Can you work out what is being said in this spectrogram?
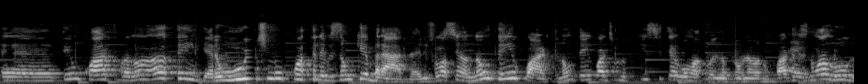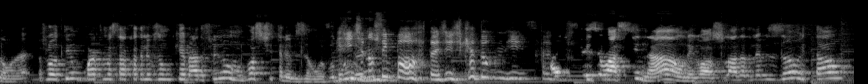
é, tem um quarto pra nós? Ah, tem. Era o último com a televisão quebrada. Ele falou assim: ó, não tem o quarto, não tem o quarto, porque se tem alguma coisa, problema no quarto, É. eles não alugam, né? Eu falei: tenho um quarto, mas tá com a televisão quebrada. Eu falei: não, não vou assistir televisão, eu vou A gente não se dormir. importa, a gente quer dormir, sabe? Aí fez eu assinar um negócio lá da televisão e tal.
